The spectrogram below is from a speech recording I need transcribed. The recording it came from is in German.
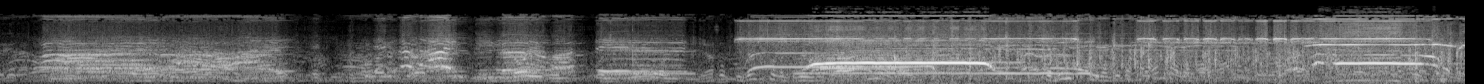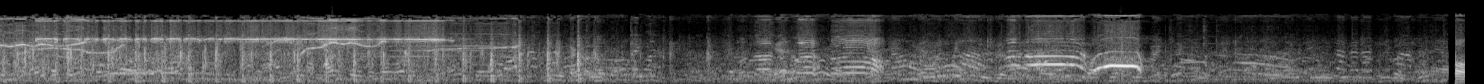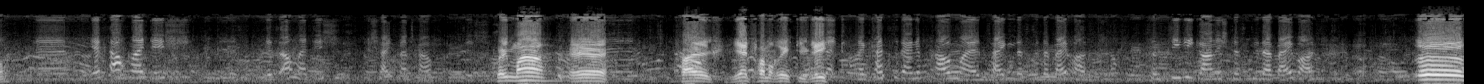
Ist das Jetzt auch mal dich. Jetzt auch mal dich. Schalt mal drauf. Dich. Prima, äh, falsch. Jetzt haben wir richtig Licht. Dann, dann kannst du deine Frau mal zeigen, dass du dabei warst. Sonst sieht die gar nicht, dass du dabei warst. Äh,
